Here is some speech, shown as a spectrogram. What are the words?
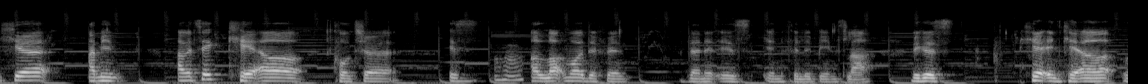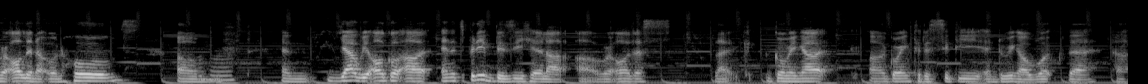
here. I mean, I would say KL culture is Mm-hmm. a lot more different than it is in Philippines lah. Because here in KL, we're all in our own homes. Um, Mhm. and yeah, we all go out, and it's pretty busy here lah. Uh, we're all just like going out, uh, going to the city and doing our work there. Uh,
